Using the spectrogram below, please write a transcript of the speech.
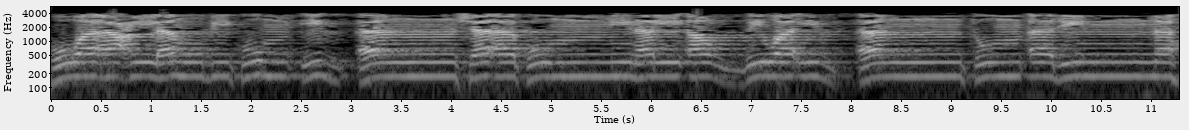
هو أعلم بكم إذ أنشأكم من الأرض وإذ أنتم أجنة.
